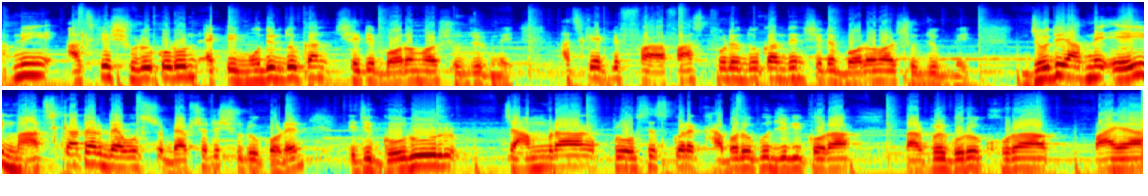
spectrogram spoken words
আপনি আজকে শুরু করুন একটি মুদির দোকান, সেটি বড় হওয়ার সুযোগ নেই। আজকে একটি ফাস্ট ফুডের দোকান দিন, সেটা বড় হওয়ার সুযোগ নেই। যদি আপনি এই মাছ কাটার ব্যবসা, ব্যবসাটা শুরু করেন, এই যে গরুর চামড়া প্রসেস করে খাবার উপযোগী করা, তারপরে গরুর খোরা পায়া,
